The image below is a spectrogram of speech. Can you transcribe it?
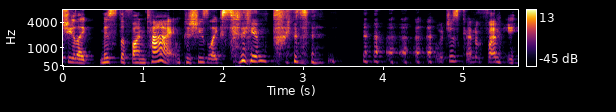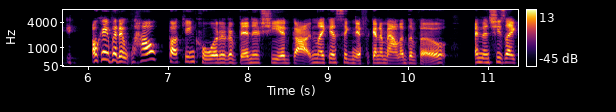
she like missed the fun time because she's like sitting in prison. which is kind of funny. Okay, but it, how fucking cool would it have been if she had gotten like a significant amount of the vote and then she's like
